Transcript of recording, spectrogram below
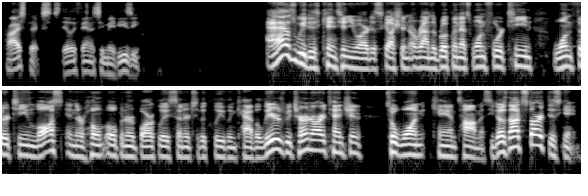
Prize picks, it's daily fantasy made easy. As we just continue our discussion around the Brooklyn Nets 114 113 loss in their home opener at Barclays Center to the Cleveland Cavaliers, we turn our attention to one Cam Thomas. He does not start this game.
